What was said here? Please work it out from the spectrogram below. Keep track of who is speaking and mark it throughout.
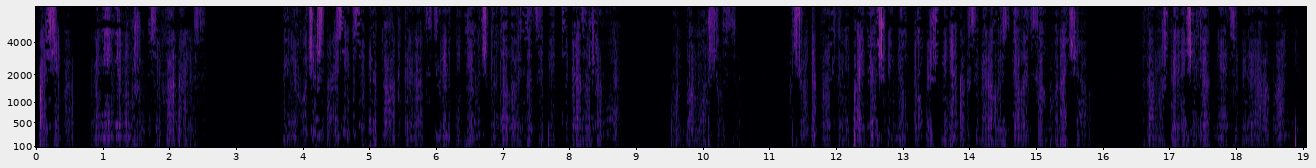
Speaker 1: Спасибо. Мне не нужен психоанализ. Ты не хочешь спросить себя, как 13-летней девочке удалось зацепить тебя за живое? Он поморщился. Почему ты просто не пойдешь и не утопишь меня, как собиралась сделать самого начала? Потому что речь идет не о тебе, а о ванне.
